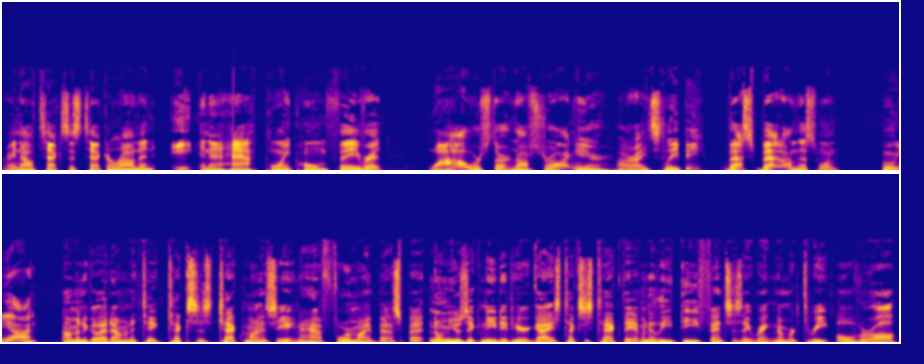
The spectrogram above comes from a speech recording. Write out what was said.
Right now, Texas Tech around an eight and a half point home favorite. Wow, we're starting off strong here. All right, Sleepy. Best bet on this one. Who you on? I'm going to go ahead. I'm going to take Texas Tech minus the eight and a half for my best bet. No music needed here, guys. Texas Tech, they have an elite defense as they rank number three overall.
